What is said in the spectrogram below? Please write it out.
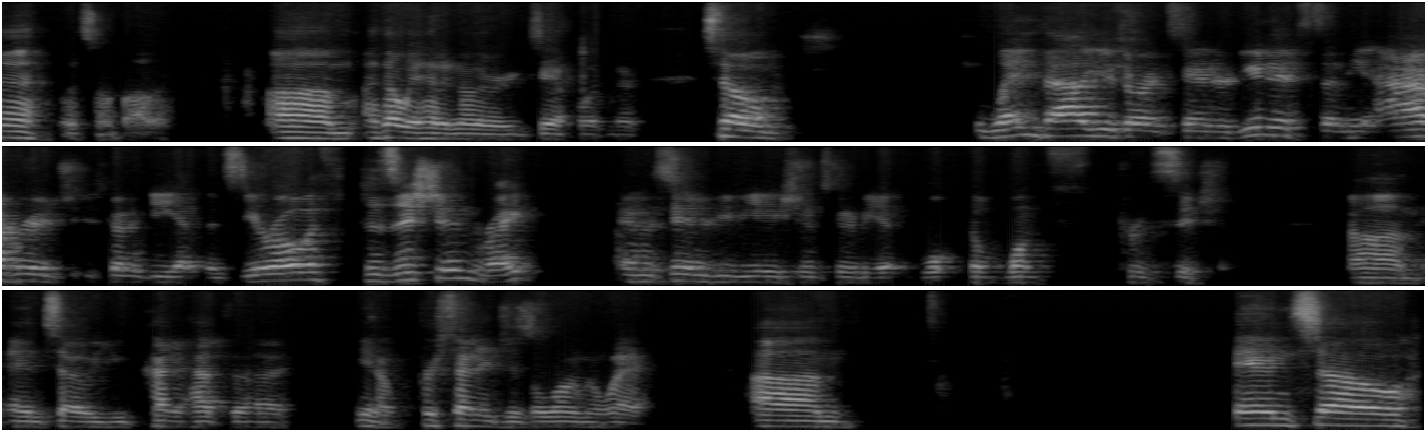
eh, let's not bother. Um, I thought we had another example in there. So when values are in standard units, then the average is going to be at the zeroth position, right? And the standard deviation is going to be at the one position. Um, and so you kind of have the, you know, percentages along the way. Um, and so,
